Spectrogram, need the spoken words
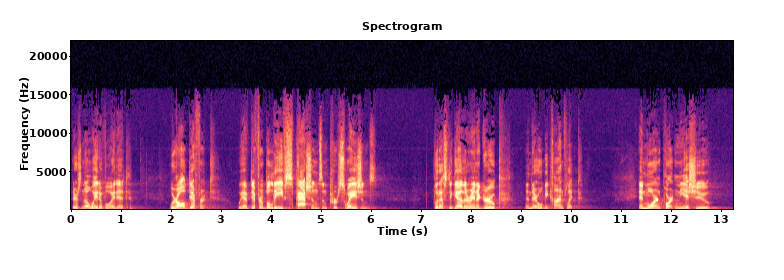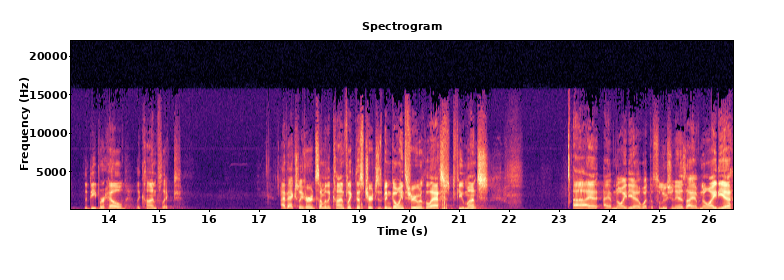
There's no way to avoid it. We're all different. We have different beliefs, passions, and persuasions. Put us together in a group, and there will be conflict. And more important, the issue, the deeper held the conflict. I've actually heard some of the conflict this church has been going through the last few months. Uh, I, I, have no idea what the solution is. I have no idea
